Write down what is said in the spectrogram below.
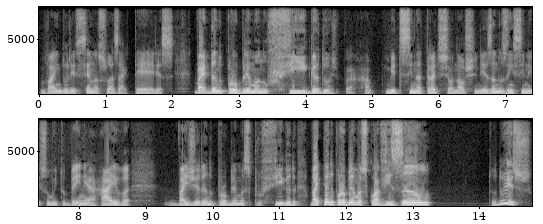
vai endurecendo as suas artérias, vai dando problema no fígado. A medicina tradicional chinesa nos ensina isso muito bem, né? A raiva vai gerando problemas para o fígado, vai tendo problemas com a visão, tudo isso.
